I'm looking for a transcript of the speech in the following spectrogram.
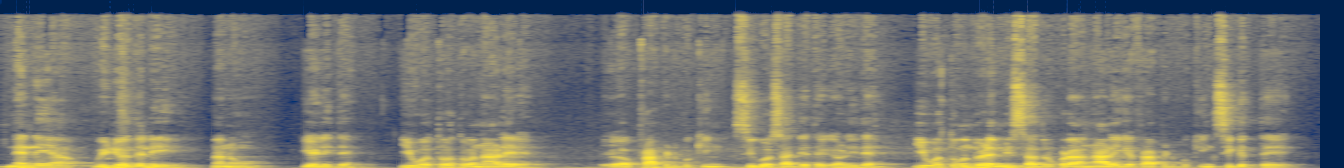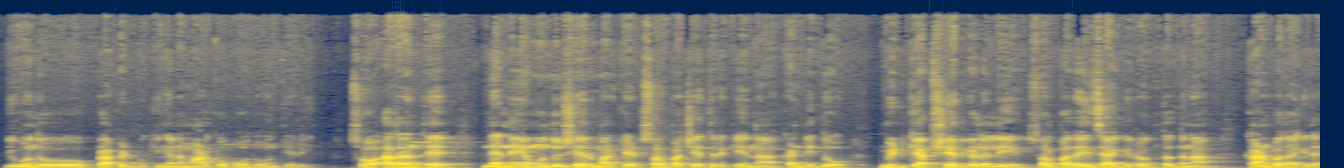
ನಿನ್ನೆಯ ವಿಡಿಯೋದಲ್ಲಿ ನಾನು ಹೇಳಿದ್ದೆ. ಇವತ್ತು ಅಥವಾ ನಾಳೆ ಪ್ರಾಫಿಟ್ ಬುಕ್ಕಿಂಗ್ ಸಿಗೋ ಸಾಧ್ಯತೆಗಳಿದೆ. ಇವತ್ತು ಒಂದು ವೇಳೆ ಮಿಸ್ ಆದರೂ ಕೂಡ ನಾಳೆಗೆ ಪ್ರಾಫಿಟ್ ಬುಕ್ಕಿಂಗ್ ಸಿಗುತ್ತೆ. ಈ ಒಂದು ಪ್ರಾಫಿಟ್ ಬುಕ್ಕಿಂಗನ್ನು ಮಾಡ್ಕೋಬೋದು ಅಂತೇಳಿ. ಸೊ ಅದರಂತೆ ನೆನ್ನೆ ಒಂದು ಶೇರ್ ಮಾರ್ಕೆಟ್ ಸ್ವಲ್ಪ ಚೇತರಿಕೆಯನ್ನು ಕಂಡಿದ್ದು ಮಿಡ್ ಕ್ಯಾಪ್ ಶೇರ್ಗಳಲ್ಲಿ ಸ್ವಲ್ಪ ರೈಸ್ ಆಗಿರೋಂಥದ್ದನ್ನು ಕಾಣ್ಬೋದಾಗಿದೆ.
